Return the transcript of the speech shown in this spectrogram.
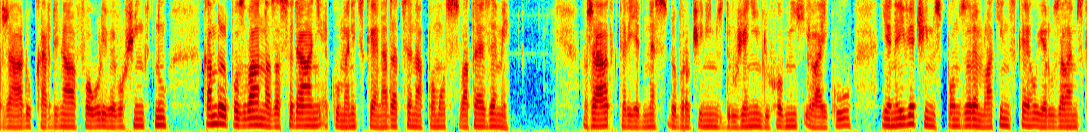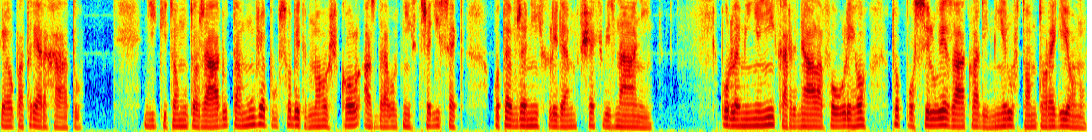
řádu kardinál Fowley ve Washingtonu, kam byl pozván na zasedání ekumenické nadace na pomoc svaté zemi. Řád, který je dnes dobročinným združením duchovních i lajků, je největším sponzorem latinského jeruzalémského patriarchátu. Díky tomuto řádu tam může působit mnoho škol a zdravotních středisek, otevřených lidem všech vyznání. Podle mínění kardinála Fouliho to posiluje základy míru v tomto regionu.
